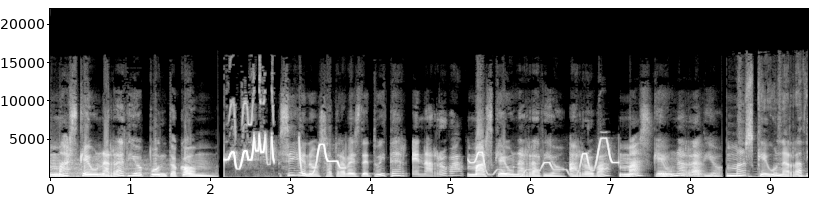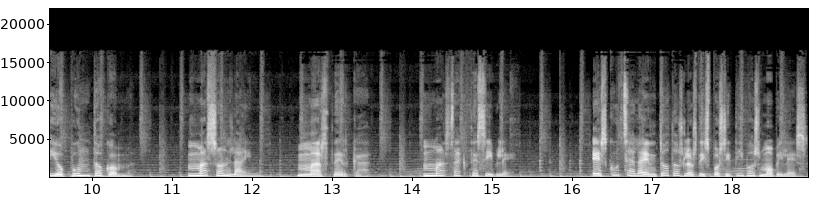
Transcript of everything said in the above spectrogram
másqueunaradio.com. Síguenos a través de Twitter en arroba más que una radio, arroba más que una radio. Más que una radio.com. Más online. Más cerca. Más accesible. Escúchala en todos los dispositivos móviles.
